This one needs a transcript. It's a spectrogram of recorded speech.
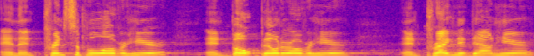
and then principal over here, and boat builder over here, and pregnant down here.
